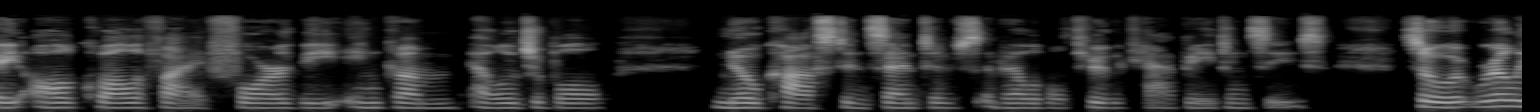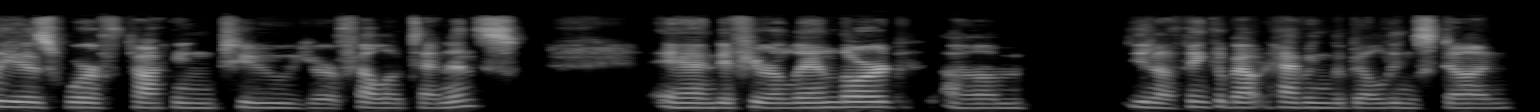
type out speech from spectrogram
they all qualify for the income eligible no cost incentives available through the cap agencies. So it really is worth talking to your fellow tenants. And if you're a landlord, um, you know, think about having the buildings done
